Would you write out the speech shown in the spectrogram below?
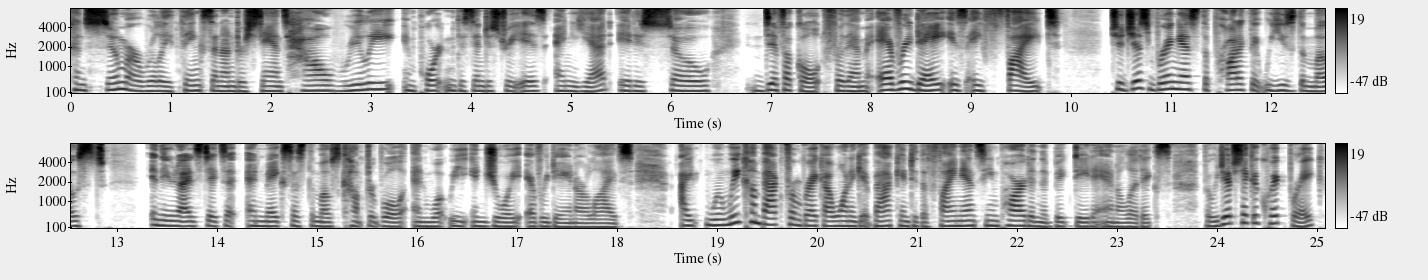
consumer really thinks and understands how really important this industry is, and yet it is so difficult for them. Every day is a fight to just bring us the product that we use the most in the United States and makes us the most comfortable and what we enjoy every day in our lives. I when we come back from break, I want to get back into the financing part and the big data analytics. But we did take a quick break.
